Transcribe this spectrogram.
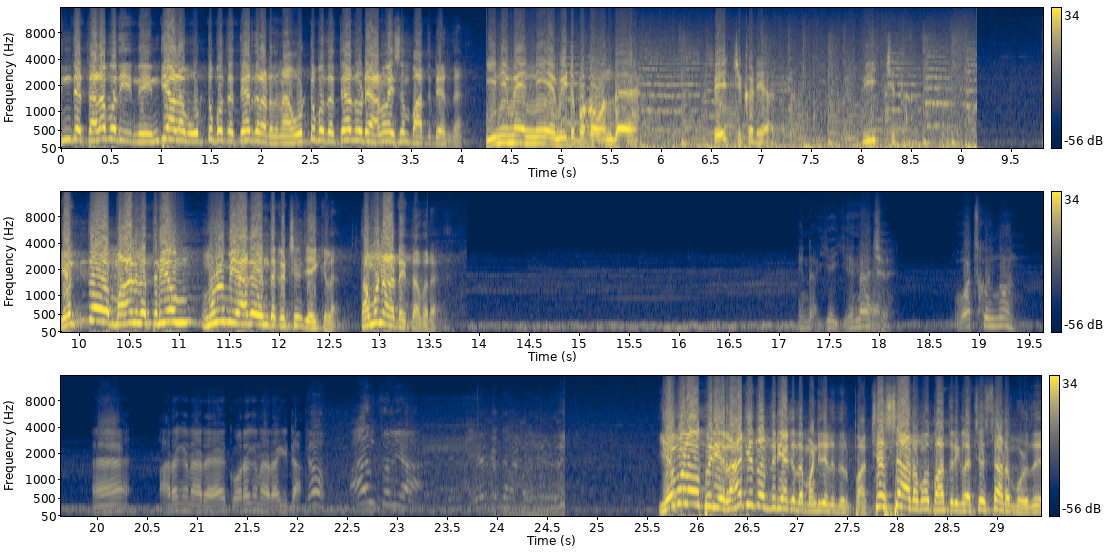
இந்த தளபதி இந்த இந்தியாவில் ஒட்டுமொத்த தேர்தல் நடந்தது? நான் ஒட்டுமொத்த தேர்தலுடைய அனலைஸும் பார்த்துட்டே இருந்தேன். இனிமே நீ என் வீட்டு பக்கம் வந்த பேச்சு கிடையாது. வீச்சு தான். எந்த மாநிலத்திலையும் முழுமையாக எந்த கட்சியும் ஜெயிக்கல. தமிழ்நாட்டை தவிர. என்ன ஐயா என்னாச்சு? வாட்ஸ் கோயிங் ஆன் அரங்கனார குரங்கனார் ஆகிட்டான். எவ்வளவு பெரிய ராஜதந்திரியாக இந்த மனிதன் இருந்திருப்பான்? செஸ் ஆடும்போது பாத்திருக்கீங்களா செஸ் ஆடும்பொழுது?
